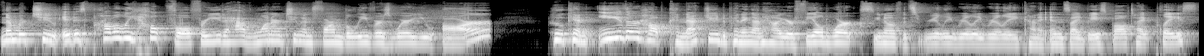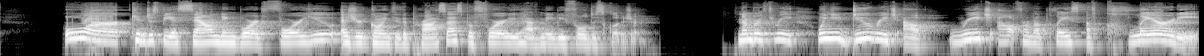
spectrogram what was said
Number two, it is probably helpful for you to have one or two informed believers where you are who can either help connect you depending on how your field works, you know, if it's really, really, really kind of inside baseball type place, or can just be a sounding board for you as you're going through the process before you have maybe full disclosure. Number three, when you do reach out, reach out from a place of clarity,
